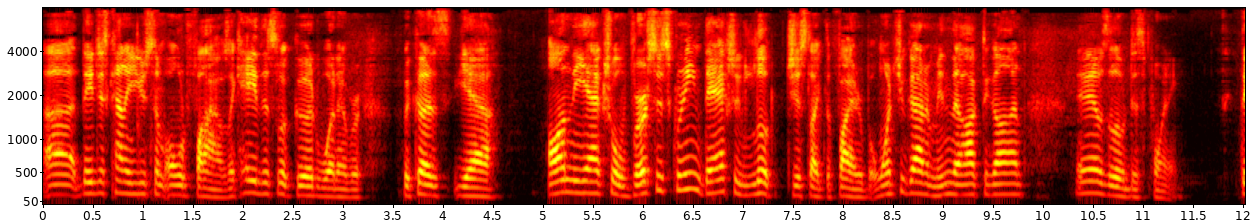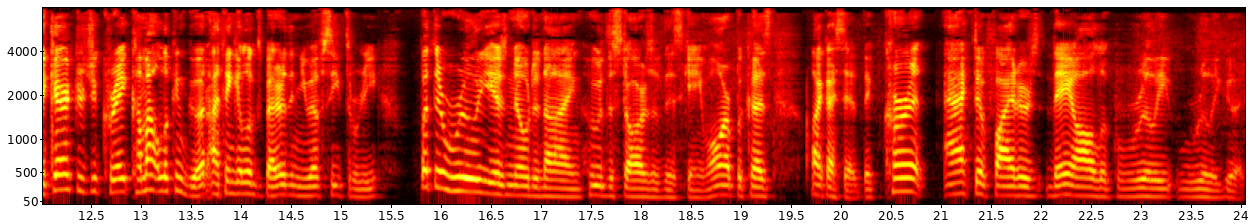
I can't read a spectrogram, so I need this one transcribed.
uh, they just kind of use some old files, like, hey, this looked good, whatever. Because, yeah, on the actual versus screen, they actually look just like the fighter, but once you got them in the octagon, it was a little disappointing. The characters you create come out looking good. I think it looks better than UFC 3, but there really is no denying who the stars of this game are because like I said, the current active fighters, they all look really, really good.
